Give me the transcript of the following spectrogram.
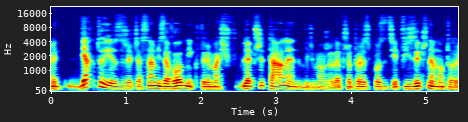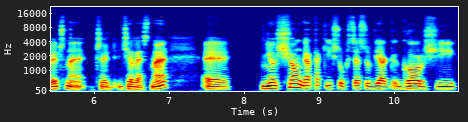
E, Jak to jest, że czasami zawodnik, który ma lepszy talent, być może lepsze predyspozycje fizyczne, motoryczne czy cielesne, nie osiąga takich sukcesów jak gorsi,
